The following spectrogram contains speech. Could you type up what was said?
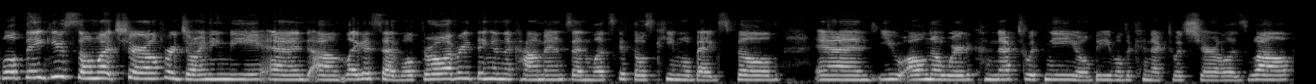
Well, thank you so much, Cheryl, for joining me. And um, like I said, we'll throw everything in the comments and let's get those chemo bags filled. And you all know where to connect with me. You'll be able to connect with Cheryl as well.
